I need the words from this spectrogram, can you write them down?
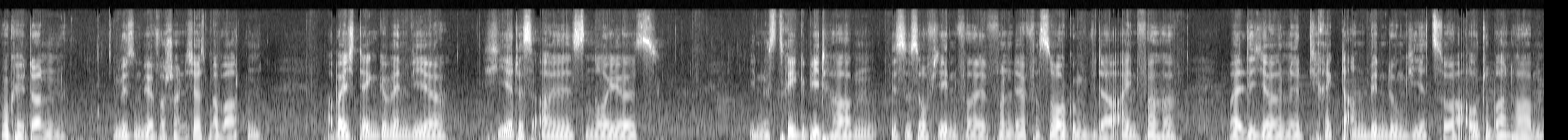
Okay, dann müssen wir wahrscheinlich erstmal warten. Aber ich denke, wenn wir hier das als neues Industriegebiet haben, ist es auf jeden Fall von der Versorgung wieder einfacher, weil die ja eine direkte Anbindung hier zur Autobahn haben.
